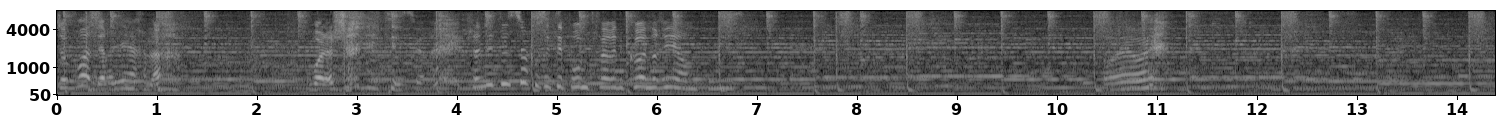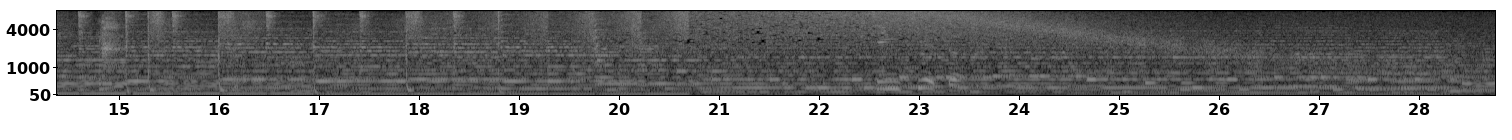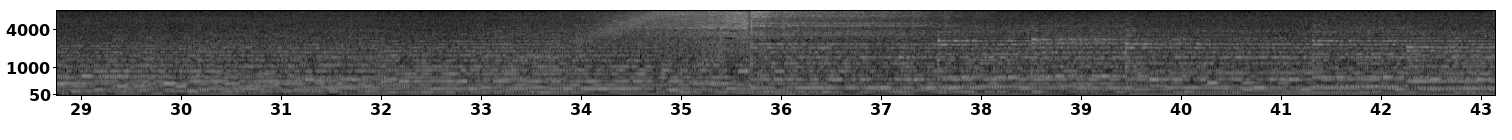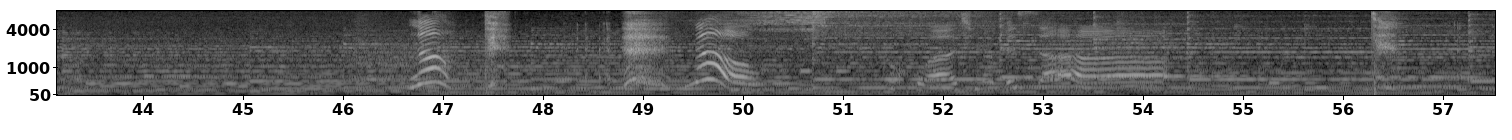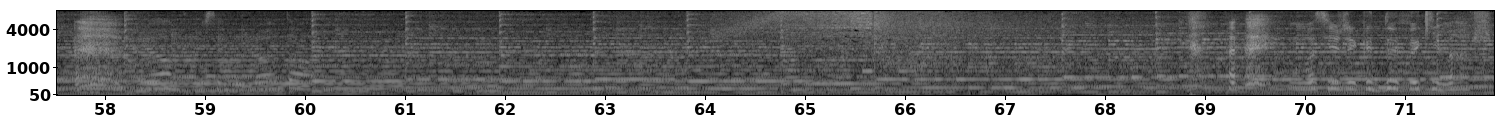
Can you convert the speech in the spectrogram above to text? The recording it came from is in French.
Je vois derrière là. Voilà, j'en étais sûre. J'en étais sûre que c'était pour me faire une connerie en plus. Moi aussi, j'ai que deux feux qui marchent.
